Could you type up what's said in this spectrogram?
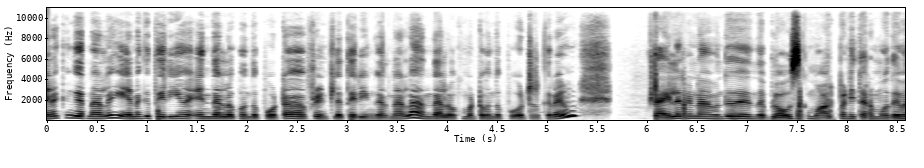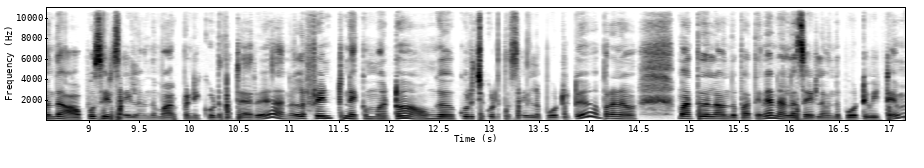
எனக்குங்கிறனால எனக்கு தெரியும் எந்த அளவுக்கு வந்து போட்டால் ஃப்ரண்ட்டில் தெரியுங்கிறனால அந்த அளவுக்கு மட்டும் வந்து போட்டிருக்கிறேன். டைலரை நான் வந்து இந்த ப்ளவுஸுக்கு மார்க் பண்ணி தரும்போதே வந்து ஆப்போசிட் சைடில் வந்து மார்க் பண்ணி கொடுத்துட்டாரு. அதனால் ஃப்ரண்ட் நெக்கு மட்டும் அவங்க குறித்து கொடுத்த சைடில் போட்டுட்டு அப்புறம் நான் மற்றதெல்லாம் வந்து பார்த்திங்கன்னா நல்ல சைடில் வந்து போட்டு விட்டேன்.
